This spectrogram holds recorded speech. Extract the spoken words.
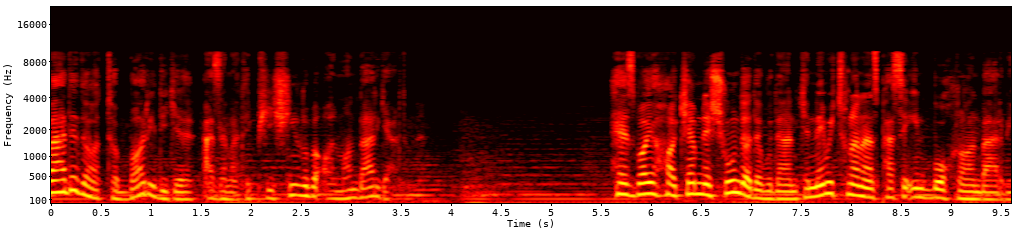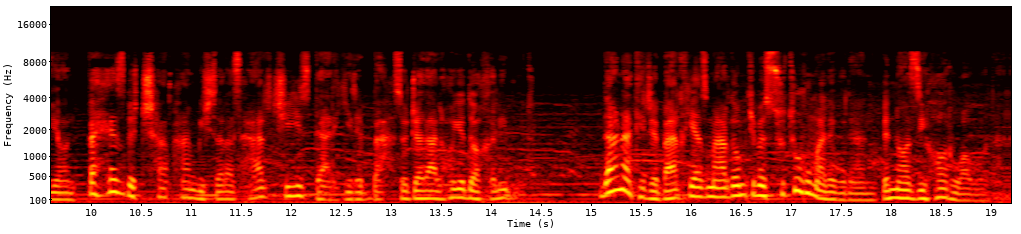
وعده داد تا باری دیگه عظمت پیشین رو به آلمان برگردونه. حزبای حاکم نشون داده بودند که نمی‌تونن از پس این بحران بر بیان و حزب چپ هم بیشتر از هر چیز درگیر بحث و جدلهای داخلی بود. در نتیجه برخی از مردم که به سطوح اومده بودند به نازی ها رو آوردن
